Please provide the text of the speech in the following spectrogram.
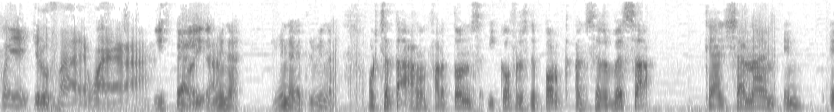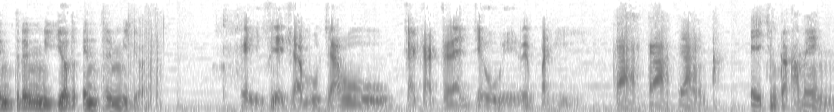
Pues trufa, guarda. Y espera, que termina. Termina, que termina. Horchata, anfartons y cofres de pork en cerveza que Aishana en, en, entren millor, entren millor. Que dice Samu, Samu, caca clan TV, ven para aquí. He hecho un cacamen.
